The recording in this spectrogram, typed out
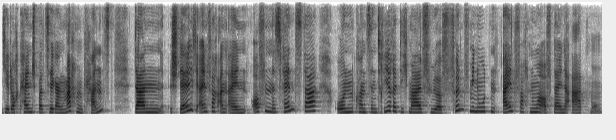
jedoch keinen Spaziergang machen kannst, dann stell dich einfach an ein offenes Fenster und konzentriere dich mal für fünf Minuten einfach nur auf deine Atmung.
